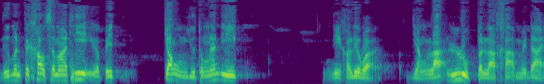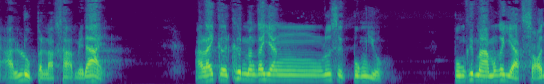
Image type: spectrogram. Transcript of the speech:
หรือมันไปเข้าสมาธิก็ไปจ้องอยู่ตรงนั้นอีก นี่เขาเรียกว่ายังละรูปปราคะไม่ได้อารูปปราคะไม่ได้ อะไรเกิดขึ้นมันก็ยังรู้สึกปรุงอยู่ ปรุงขึ้นมามันก็อยากสอน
